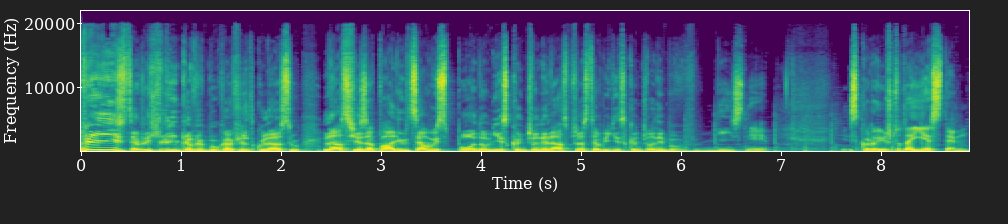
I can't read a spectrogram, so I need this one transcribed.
pis, ta roślinka wybuchła w środku lasu. Las się zapalił, cały spłonął, nieskończony las przestał być nieskończony, bo nie istnieje. Skoro już tutaj jestem,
